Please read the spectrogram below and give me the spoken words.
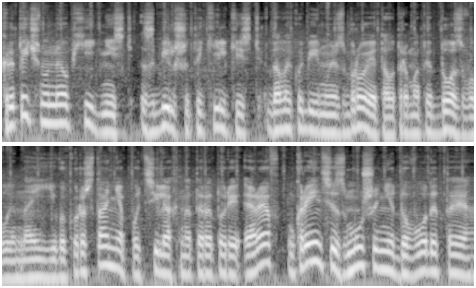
Критичну необхідність збільшити кількість далекобійної зброї та отримати дозволи на її використання по цілях на території РФ українці змушені доводити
